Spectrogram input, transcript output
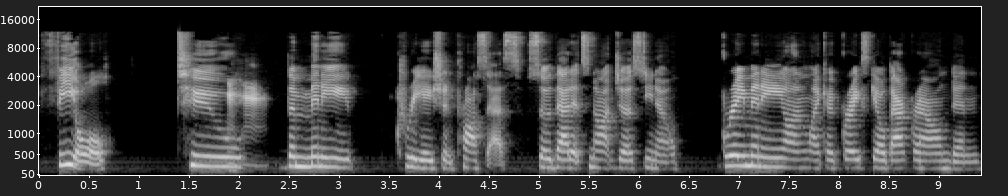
feel to mm-hmm. the mini creation process so that it's not just, you know, gray mini on like a grayscale background and,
